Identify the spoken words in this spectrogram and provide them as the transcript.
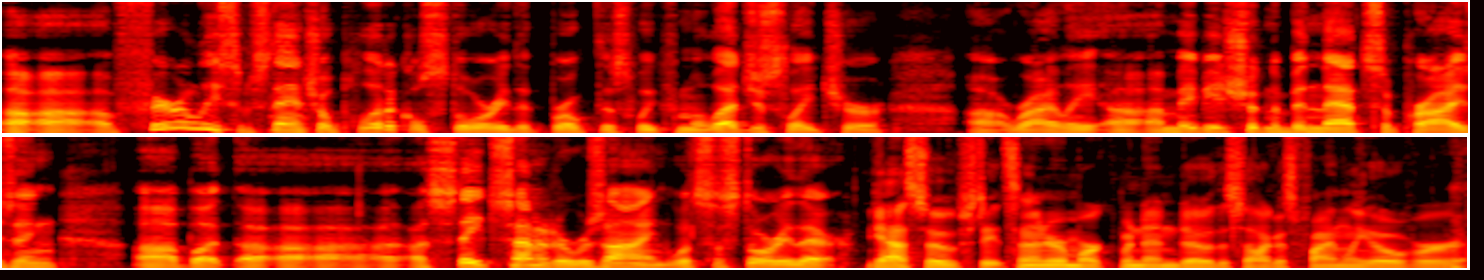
uh, a fairly substantial political story that broke this week from the legislature, uh, Riley. Uh, uh maybe it shouldn't have been that surprising, uh, but uh, a state senator resigned. What's the story there? Yeah, so State Senator Mark Manendo, the saga's finally over.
